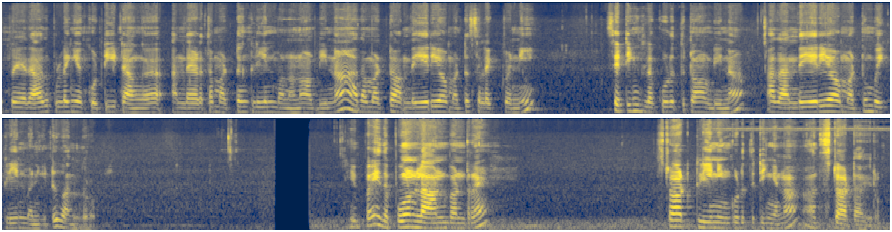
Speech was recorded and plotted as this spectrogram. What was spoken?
இப்போ ஏதாவது பிள்ளைங்க கொட்டிட்டாங்க அந்த இடத்த மட்டும் க்ளீன் பண்ணணும் அப்படின்னா அதை மட்டும் அந்த ஏரியாவை மட்டும் செலக்ட் பண்ணி செட்டிங்ஸில் கொடுத்துட்டோம் அப்படின்னா அது அந்த ஏரியாவை மட்டும் போய் க்ளீன் பண்ணிட்டு வந்துடும் இப்போ இதை ஃபோனில் ஆன் பண்ணுறேன் ஸ்டார்ட் க்ளீனிங் கொடுத்துட்டிங்கன்னா அது ஸ்டார்ட் ஆகிரும்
